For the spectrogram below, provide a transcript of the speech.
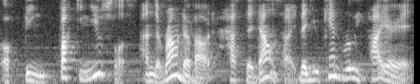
of being fucking useless, and the roundabout has the downside that you can't really fire it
